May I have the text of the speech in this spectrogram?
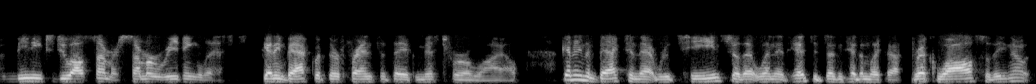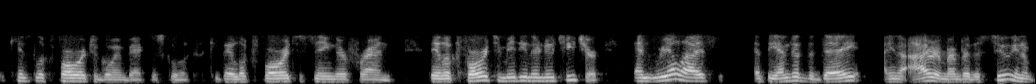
been meaning to do all summer summer reading lists, getting back with their friends that they've missed for a while getting them back to that routine so that when it hits, it doesn't hit them like a brick wall. So they you know kids look forward to going back to school. They look forward to seeing their friends. They look forward to meeting their new teacher and realize at the end of the day, You know, I remember this too. You know,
